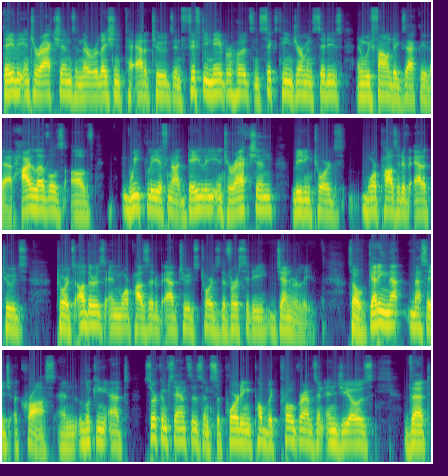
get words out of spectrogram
daily interactions and their relation to attitudes in 50 neighborhoods in 16 German cities, and we found exactly that. High levels of weekly, if not daily, interaction, leading towards more positive attitudes towards others and more positive attitudes towards diversity generally. So, getting that message across and looking at circumstances and supporting public programs and NGOs that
